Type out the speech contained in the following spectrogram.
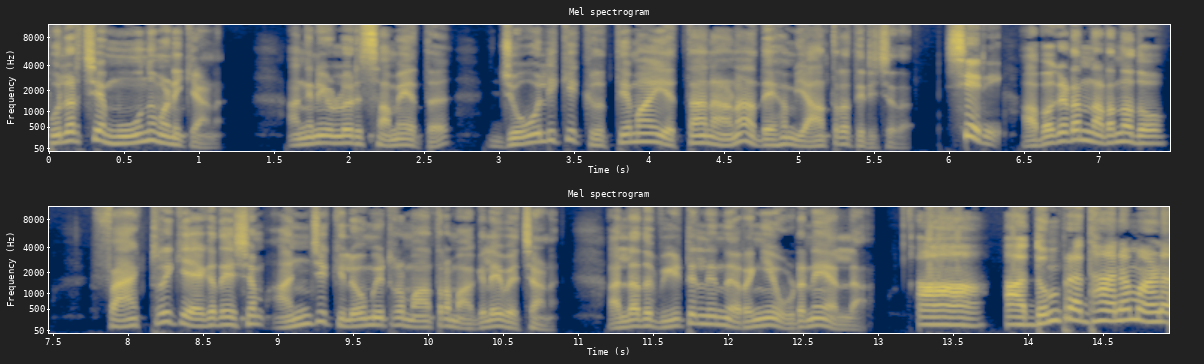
പുലർച്ചെ മൂന്ന് മണിക്കാണ്. അങ്ങനെയുള്ളൊരു സമയത്ത് ജോലിക്ക് കൃത്യമായി എത്താനാണ് അദ്ദേഹം യാത്ര തിരിച്ചത്. ശരി. അപകടം നടന്നതോ? ഫാക്ടറിക്ക് ഏകദേശം അഞ്ച് കിലോമീറ്റർ മാത്രം അകലെ വെച്ചാണ്. അല്ലാതെ വീട്ടിൽ നിന്ന് ഇറങ്ങിയ ഉടനെയല്ല. ആ അതും പ്രധാനമാണ്.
